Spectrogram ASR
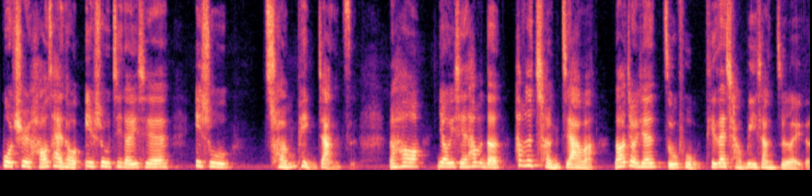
过去好彩头艺术季的一些艺术成品这样子，然后有一些他们的他们是成家嘛，然后就有一些族谱贴在墙壁上之类的，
